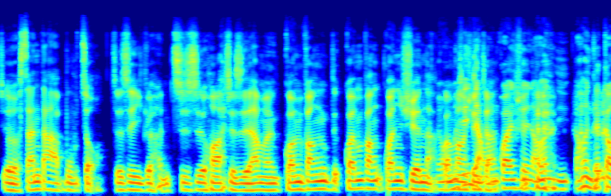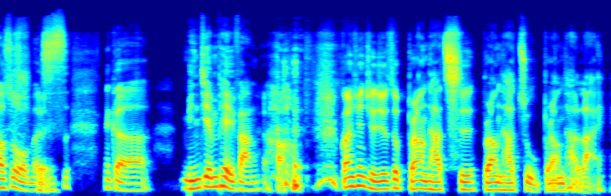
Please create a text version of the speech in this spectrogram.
就有三大步骤，这是一个很知识化，就是他们官方的官方官宣呐，官方宣传官宣，然后你 然后你再告诉我们是那个民间配方。好，官宣其实就是不让他吃，不让他住，不让他来，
